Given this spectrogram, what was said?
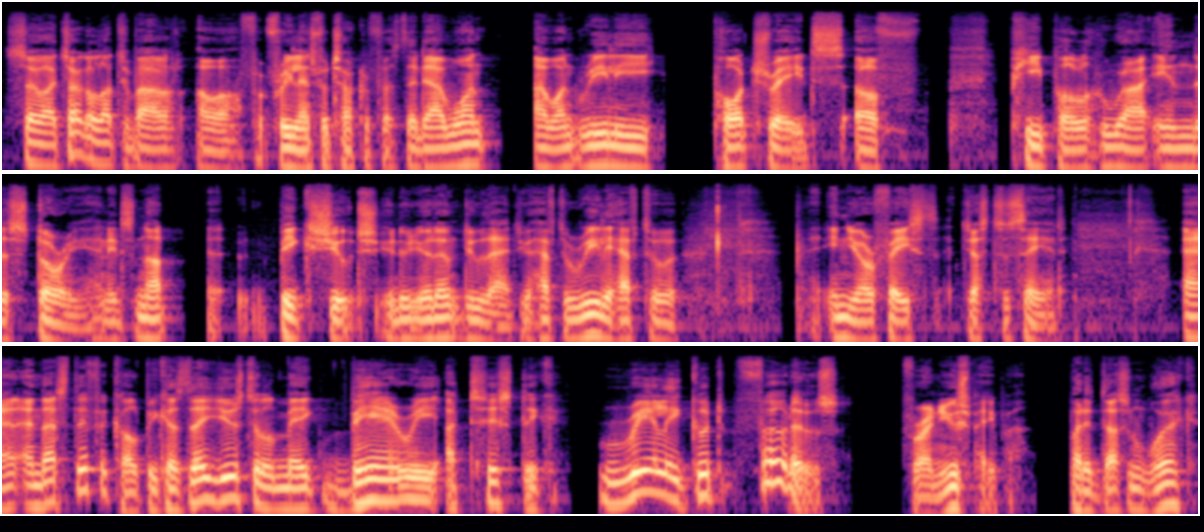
So I talk a lot about our freelance photographers that I want I want really portraits of people who are in the story, and it's not big shoots. You do, you don't do that. You have to really have to in your face just to say it, and and that's difficult because they used to make very artistic, really good photos for a newspaper but it doesn't work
